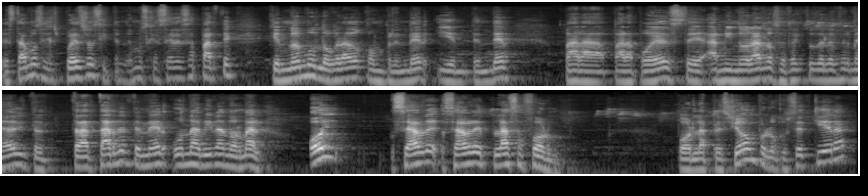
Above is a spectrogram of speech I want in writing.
estamos expuestos y tenemos que hacer esa parte que no hemos logrado comprender y entender para, para poder este, aminorar los efectos de la enfermedad y tratar de tener una vida normal. Hoy se abre, se abre Plaza Forum por la presión, por lo que usted quiera.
